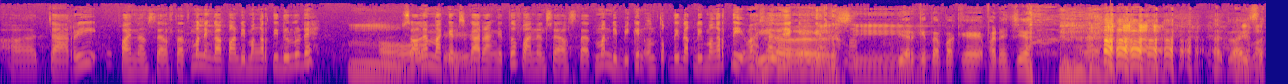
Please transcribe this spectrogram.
uh, cari financial statement yang gampang dimengerti dulu deh. Hmm, Oh, Soalnya makin oke. sekarang itu financial statement dibikin untuk tidak dimengerti masalahnya Iya. kayak gitu. Biar kita pakai financial advisor.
